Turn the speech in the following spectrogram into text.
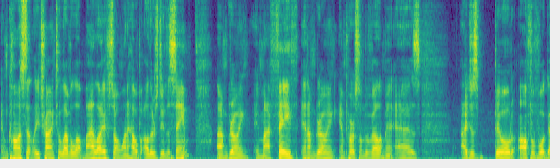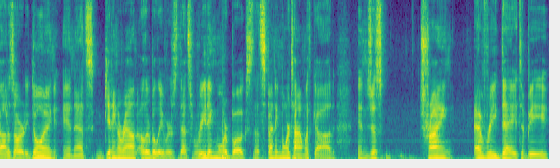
am constantly trying to level up my life, so I want to help others do the same. I'm growing in my faith and I'm growing in personal development as I just build off of what God is already doing, and that's getting around other believers, that's reading more books, that's spending more time with God, and just trying every day to be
